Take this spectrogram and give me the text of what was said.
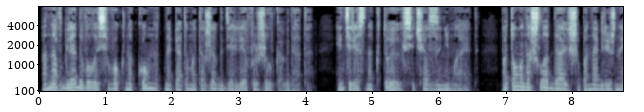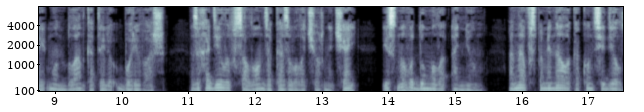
Она вглядывалась в окна комнат на пятом этаже, где Лев жил когда-то. Интересно, кто их сейчас занимает? Потом она шла дальше по набережной Монблан к отелю «Бориваш». Заходила в салон, заказывала черный чай и снова думала о нем. Она вспоминала, как он сидел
